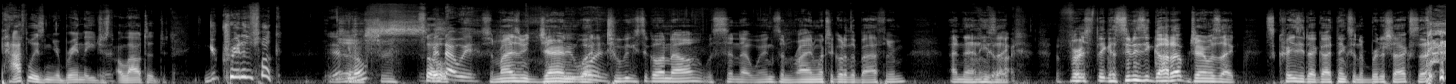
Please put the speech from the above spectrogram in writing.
pathways in your brain that you just allow to. You're creative as fuck. Yeah, You know. Sure. So been that way. This reminds me, Day Jaren, what, two weeks ago now, was sitting at Wings and Ryan went to go to the bathroom. And then he's God. like, the first thing, as soon as he got up, Jaren was like, it's crazy that guy thinks in a British accent. but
